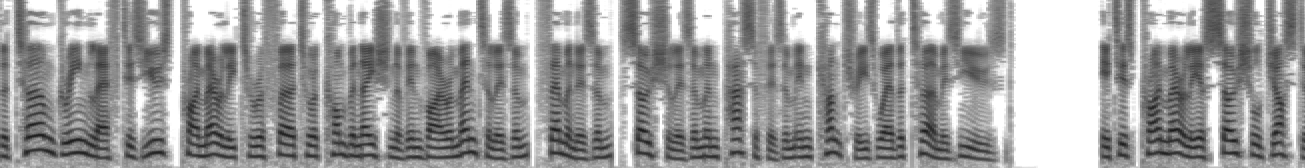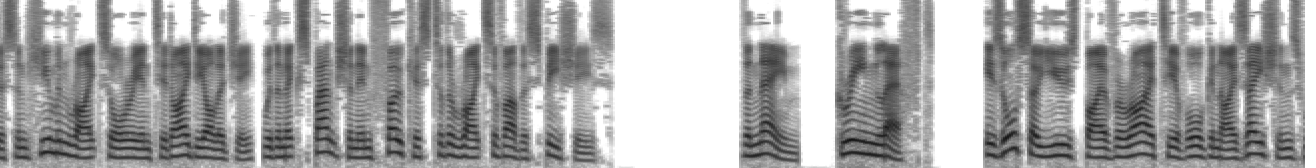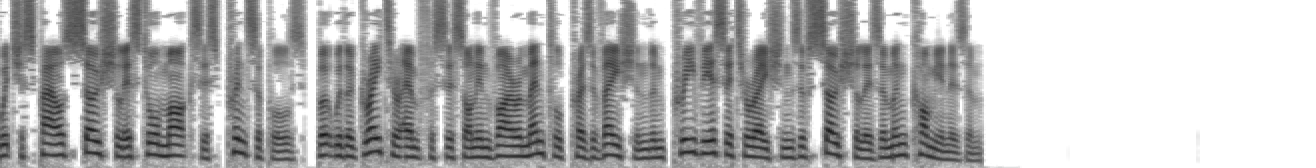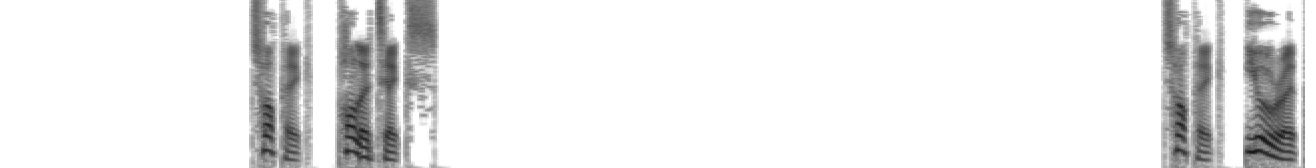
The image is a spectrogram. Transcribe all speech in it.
The term Green Left is used primarily to refer to a combination of environmentalism, feminism, socialism and pacifism in countries where the term is used. It is primarily a social justice and human rights-oriented ideology, with an expansion in focus to the rights of other species. The name, "'Green Left' is also used by a variety of organizations which espouse socialist or Marxist principles, but with a greater emphasis on environmental preservation than previous iterations of socialism and communism. Politics Europe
